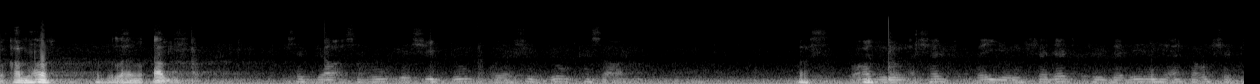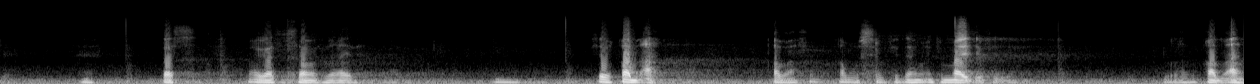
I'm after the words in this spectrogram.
وقمة عبد الله بن قمة شد رأسه يشد ويشد كسرا بس. ورجل أشج بين الشجج في جبينه أثر الشجة بس ما قالت السماء في غيره شوف قمعة قمعة قمص كده يمكن ما يجي في قمعة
